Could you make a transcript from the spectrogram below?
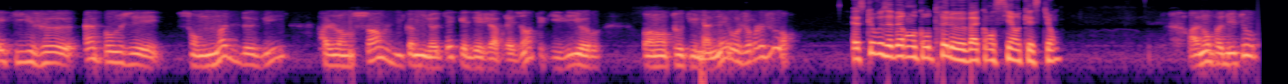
et qui veut imposer son mode de vie à l'ensemble d'une communauté qui est déjà présente et qui vit pendant toute une année au jour le jour. Est-ce que vous avez rencontré le vacancier en question? Ah non, pas du tout.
